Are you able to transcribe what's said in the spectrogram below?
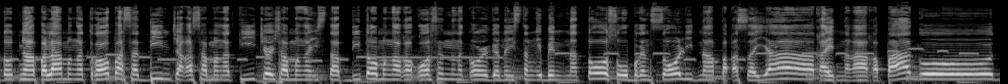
shoutout nga pala mga tropa sa dean tsaka sa mga teacher, sa mga staff dito, mga kakosa na nag-organize ng event na to. Sobrang solid, napakasaya, kahit nakakapagod.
